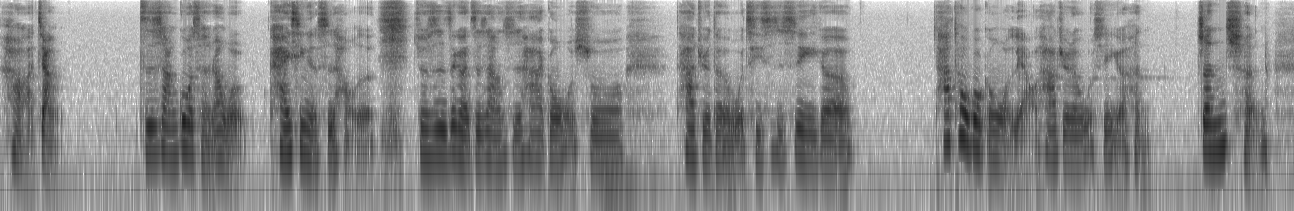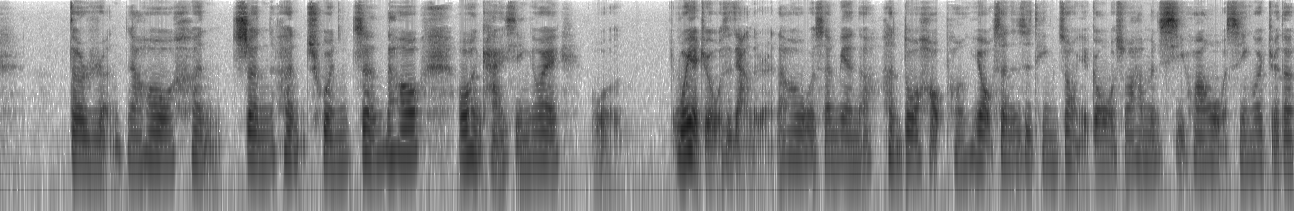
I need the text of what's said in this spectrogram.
好啊，讲智商过程让我开心的事好了，就是这个智商师他跟我说，他觉得我其实是一个，他透过跟我聊，他觉得我是一个很真诚的人，然后很真、很纯真，然后我很开心，因为我。我也觉得我是这样的人，然后我身边的很多好朋友，甚至是听众也跟我说，他们喜欢我是因为觉得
